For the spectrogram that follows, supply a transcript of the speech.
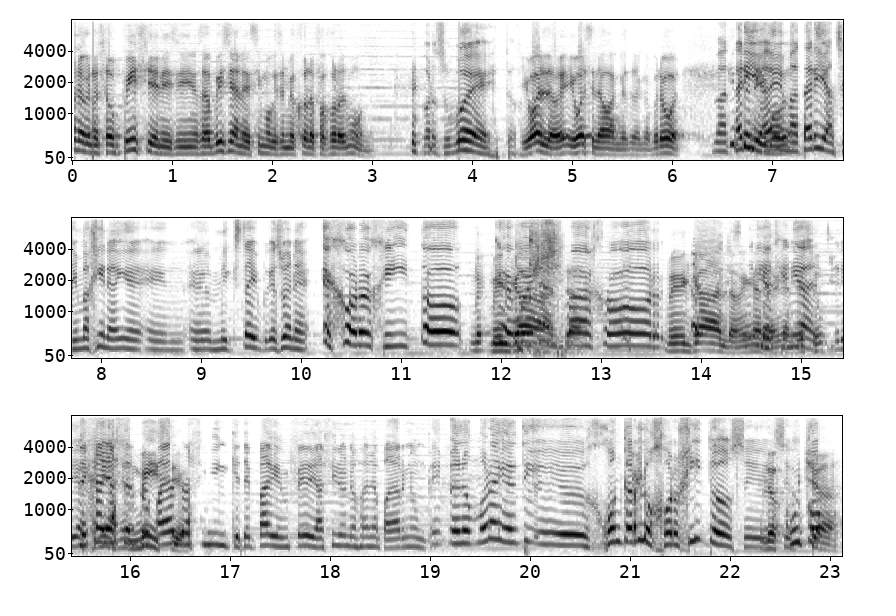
que nos auspicien y si nos auspician le decimos que es el mejor alfajor del mundo. Por supuesto. Igual, igual se la banca acá, pero bueno. Mataría, eh, mataría. Se imagina ahí en, en- en mixtape que suene ¡Es Jorgito! Me, me ¡Qué buen encanta. Me encanta, me encanta. me genial. encanta. Es un- sería Deja de hacer propaganda sin que te paguen, Fede, así no nos van a pagar nunca. Eh, bueno, tío- eh, Juan Carlos Jorgito se, ¿Lo se escucha?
